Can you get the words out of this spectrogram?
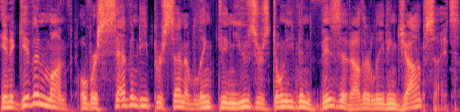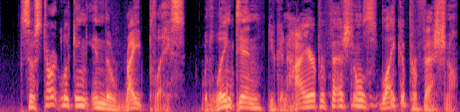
In a given month, over 70% of LinkedIn users don't even visit other leading job sites. So start looking in the right place. With LinkedIn, you can hire professionals like a professional.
